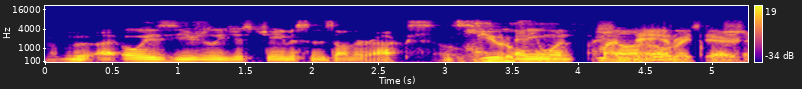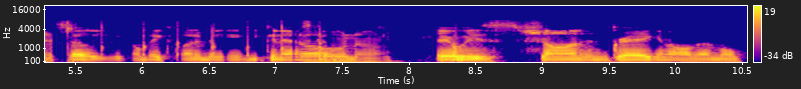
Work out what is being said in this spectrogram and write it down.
I always usually just Jameson's on the rocks. Beautiful. Anyone, My Sean man right there. Will tell you, they'll make fun of me. You can ask No, them. no. They always Sean and Greg and all them will.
